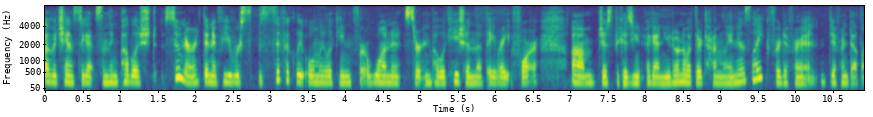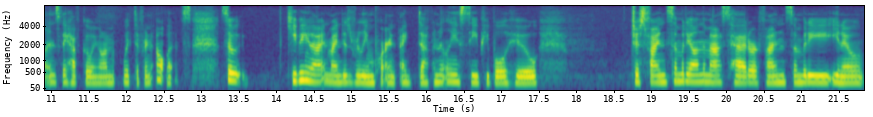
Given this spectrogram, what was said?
of a chance to get something published sooner than if you were specifically only looking for one certain publication that they write for. Um, just because you again you don't know what their timeline is like for different different deadlines they have going on with different outlets. So keeping that in mind is really important. I definitely see people who just find somebody on the masthead or find somebody, you know,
